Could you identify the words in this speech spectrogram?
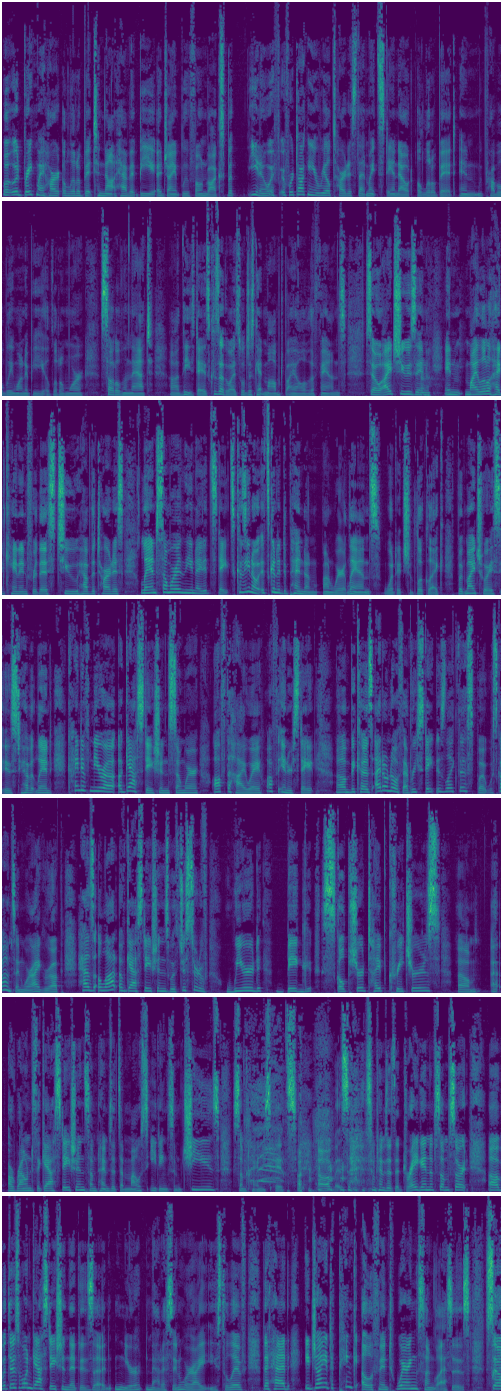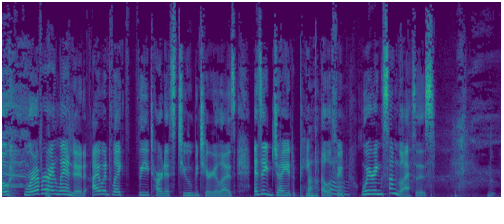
Well, it would break my heart a little bit to not have it be a giant blue phone box. But, you know, if, if we're talking a real TARDIS, that might stand out a little bit. And we probably want to be a little more subtle than that uh, these days, because otherwise we'll just get mobbed by all of the fans. So I choose in, in my little head canon for this to have the TARDIS land somewhere in the United States. Because, you know, it's going to depend on, on where it lands, what it should look like. But my choice is to have it land kind of near a, a gas station somewhere off the highway, off the interstate. Um, because I don't know if every state is like this, but Wisconsin, where I grew up, has a lot of gas stations with just sort of weird, big sculpture type creatures um, around the gas station. Sometimes it's a mouse eating some cheese. Sometimes it's um, sometimes it's a dragon of some sort. Uh, but there's one gas station that is uh, near Madison, where I used to live, that had a giant pink elephant wearing sunglasses. So wherever I landed, I would like the TARDIS to materialize as a giant pink elephant wearing sunglasses.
